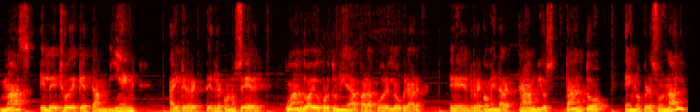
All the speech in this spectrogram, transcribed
más el hecho de que también hay que reconocer cuando hay oportunidad para poder lograr eh, recomendar cambios, tanto en lo personal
